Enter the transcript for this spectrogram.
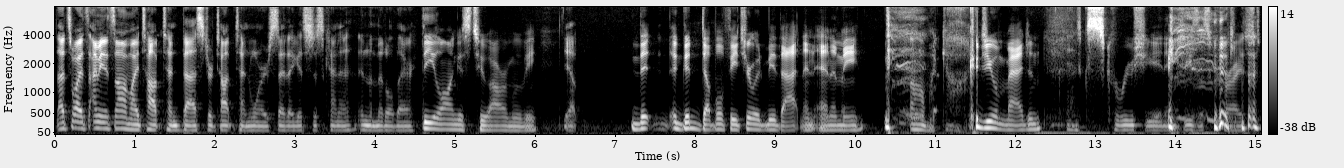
that's why it's. I mean, it's not on my top ten best or top ten worst. I think it's just kind of in the middle there. the longest two-hour movie. Yep. The, a good double feature would be that and enemy. Oh my god. Could you imagine? excruciating jesus christ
